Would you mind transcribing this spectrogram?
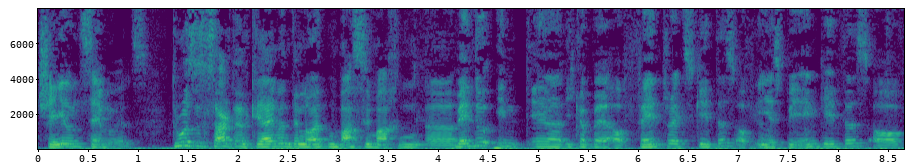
Jalen Samuels. Du hast es gesagt, erklär ihnen den Leuten, was sie machen. Äh, Wenn du in, äh, ich glaube, auf Fantrax geht das, auf ESPN geht das, auf,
